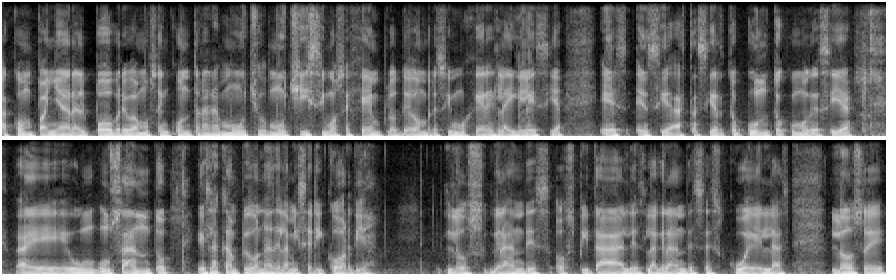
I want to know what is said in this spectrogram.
acompañar al pobre, vamos a encontrar a muchos, muchísimos ejemplos de hombres y mujeres. La iglesia es en, hasta cierto punto, como decía eh, un santo, es la campeona de la misericordia los grandes hospitales, las grandes escuelas, los eh,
